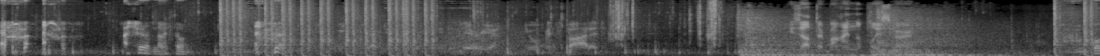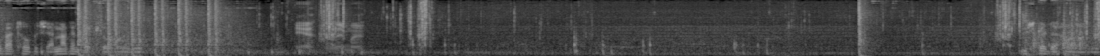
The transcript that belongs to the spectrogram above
I should have knifed him. We detected movement in this area. You have been spotted. He's out there behind the police car. I'm going back to OBJ. I'm not gonna get killed with. Yeah, neither am I. You scared the hell out of me.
